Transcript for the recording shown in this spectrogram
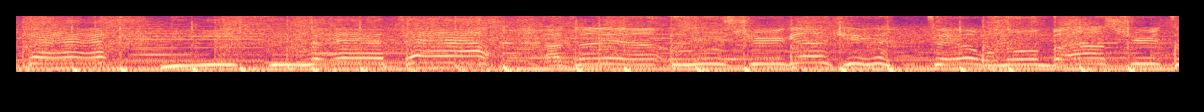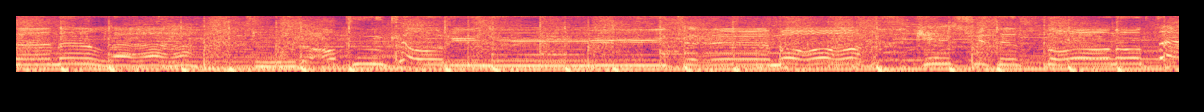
け見据えて鮮やう刺激手を伸ばした。なら届く距離にいても決してその手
